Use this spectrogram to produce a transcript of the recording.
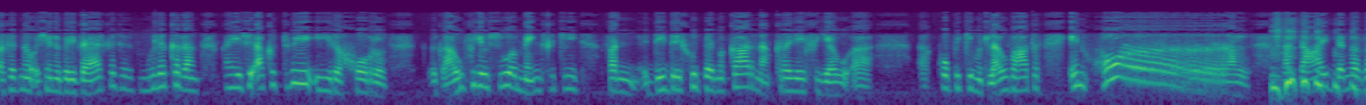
as dit nou as jy nou by die werk is, is dit moeiliker dan kan jy so elke 2 ure gorrel. Ek hou vir jou so 'n mengseltjie van die drie goed bymekaar en dan kry jy vir jou 'n uh, 'n koppietjie met lou water en gorrel dat daai dinge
